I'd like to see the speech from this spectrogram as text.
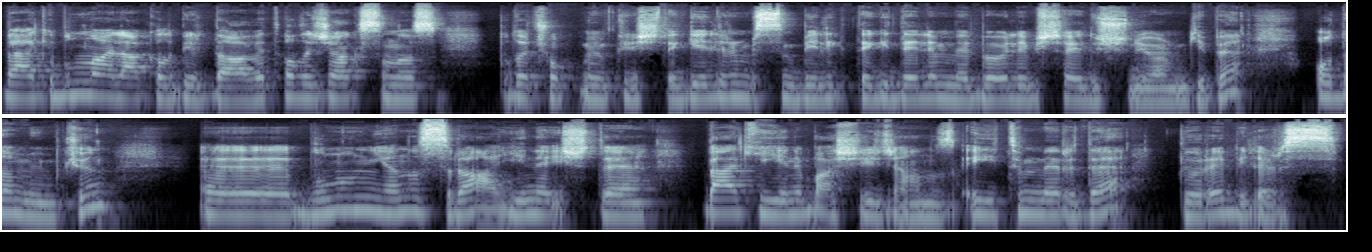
Belki bununla alakalı bir davet alacaksınız. Bu da çok mümkün. İşte gelir misin birlikte gidelim ve böyle bir şey düşünüyorum gibi. O da mümkün. Bunun yanı sıra yine işte belki yeni başlayacağınız eğitimleri de görebiliriz.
